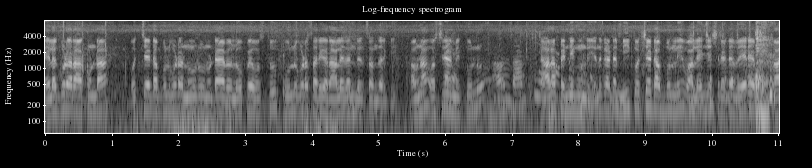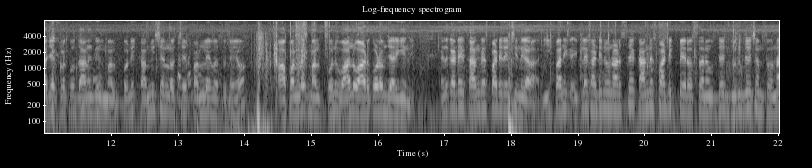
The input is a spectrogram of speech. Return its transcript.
నెలకు కూడా రాకుండా వచ్చే డబ్బులు కూడా నూరు నూట యాభై లోపే వస్తూ కూళ్ళు కూడా సరిగా రాలేదని తెలుసు అందరికి. అవునా? వచ్చినాయి మీ కూళ్ళు? చాలా పెండింగ్ ఉంది. ఎందుకంటే మీకు వచ్చే డబ్బుల్ని వాళ్ళు ఏం చేశారంటే వేరే ప్రాజెక్టులకు దానికి దీనికి మలుపుకొని కమిషన్లు వచ్చే పనులు ఏవైతున్నాయో ఆ పనులకు మలుపుకొని వాళ్ళు వాడుకోవడం జరిగింది. ఎందుకంటే ఇది కాంగ్రెస్ పార్టీ తెచ్చింది కదా. ఈ పని ఇట్లా కంటిన్యూ నడిస్తే కాంగ్రెస్ పార్టీకి పేరు వస్తుందనే ఉద్దేశం దురుద్దేశంతోన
